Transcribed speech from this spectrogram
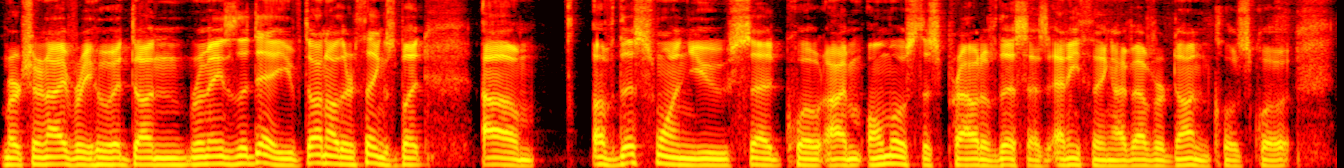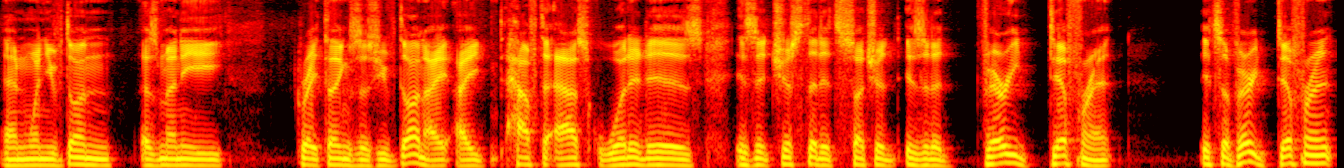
Merchant and Ivory, who had done Remains of the Day. You've done other things, but um, of this one, you said, "quote I'm almost as proud of this as anything I've ever done." Close quote. And when you've done as many great things as you've done, I, I have to ask what it is. Is it just that it's such a? Is it a very different? It's a very different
